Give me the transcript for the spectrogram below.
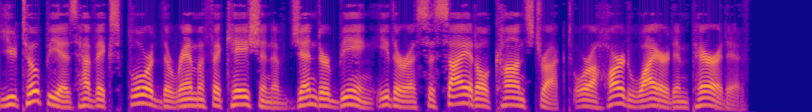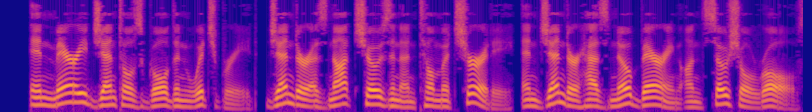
Utopias have explored the ramification of gender being either a societal construct or a hard-wired imperative. In Mary Gentle's Golden Witchbreed, gender is not chosen until maturity, and gender has no bearing on social roles.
